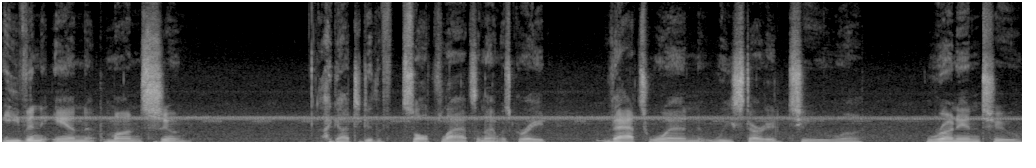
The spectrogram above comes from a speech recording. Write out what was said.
even in monsoon. I got to do the salt flats, and that was great. That's when we started to uh, run into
